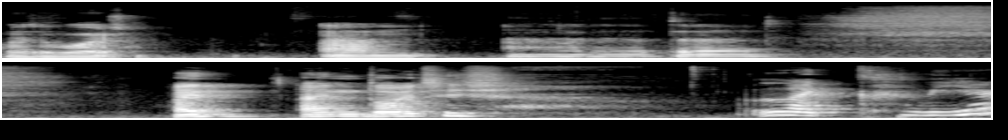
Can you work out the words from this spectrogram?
what's the word? Um. Ein, eindeutig. Like clear?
